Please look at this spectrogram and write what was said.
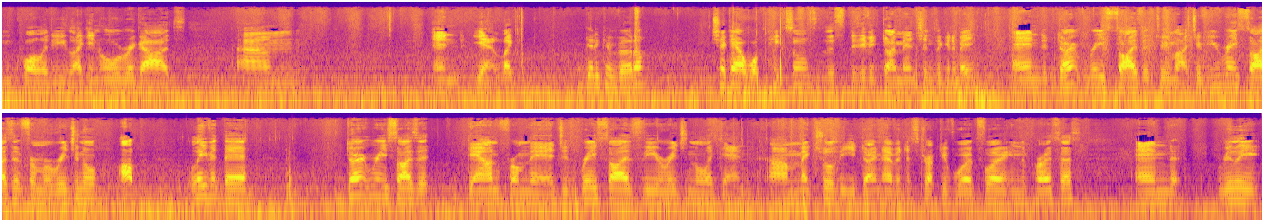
in quality, like in all regards. Um, and yeah, like get a converter, check out what pixels the specific dimensions are going to be, and don't resize it too much. If you resize it from original up, leave it there. Don't resize it down from there. Just resize the original again. Um, make sure that you don't have a destructive workflow in the process, and really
